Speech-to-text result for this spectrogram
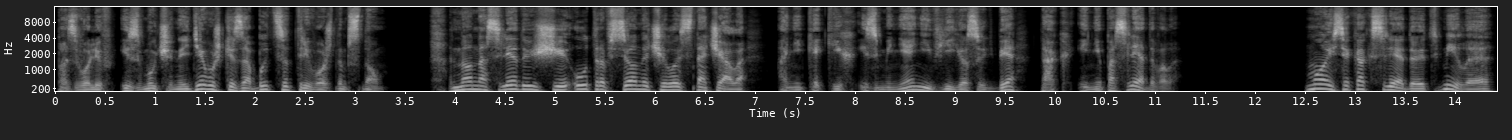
позволив измученной девушке забыться тревожным сном. Но на следующее утро все началось сначала, а никаких изменений в ее судьбе так и не последовало. Мойся как следует, милая.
